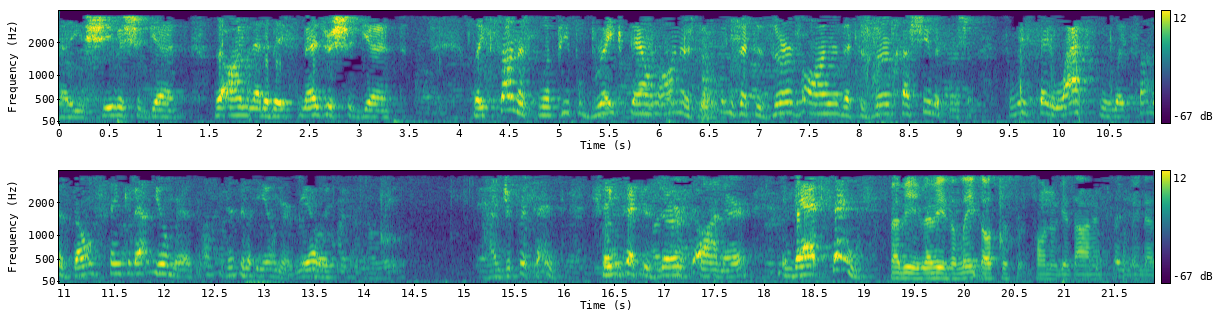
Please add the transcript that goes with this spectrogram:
that a yeshiva should get, the honor that a beis medrash should get, Leisanis, when people break down honors, the things that deserve honor, that deserve chashivas. So we say lastly, Leisanis, don't think about humor. It's nothing to do with humor, really. Hundred percent. Things that deserve honor in that sense. Maybe, maybe the late also someone who gives honor to something that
